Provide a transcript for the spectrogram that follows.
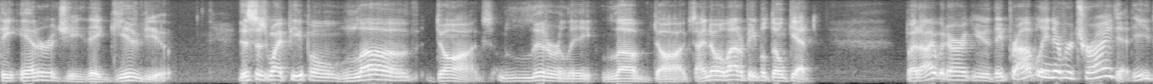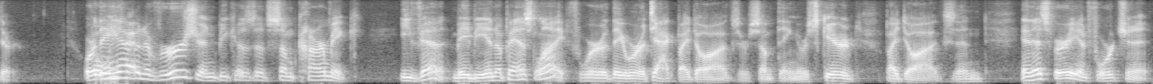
the energy they give you. This is why people love dogs literally love dogs. I know a lot of people don't get it but i would argue they probably never tried it either or well, they have had, an aversion because of some karmic event, maybe in a past life where they were attacked by dogs or something, or scared by dogs, and and that's very unfortunate.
